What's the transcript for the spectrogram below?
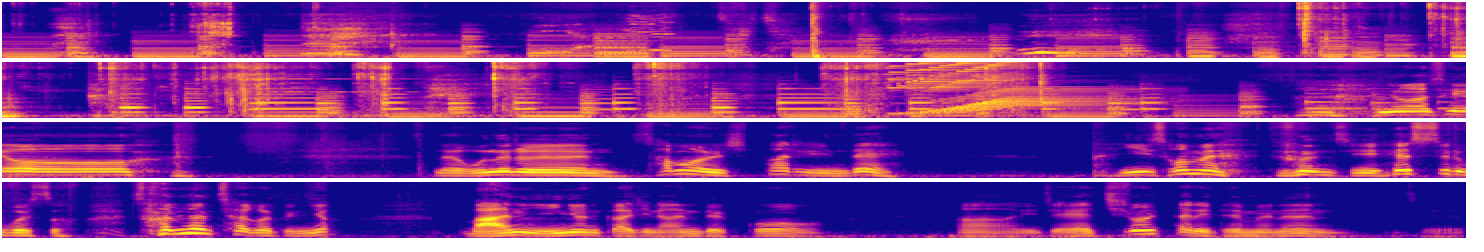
아, 안녕하세요. 네, 오늘은 3월 18일인데 이 섬에 들어온 지 횟수를 벌써 3년 차거든요. 만 2년까지는 안 됐고 아, 이제 7월 달이 되면은 이제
